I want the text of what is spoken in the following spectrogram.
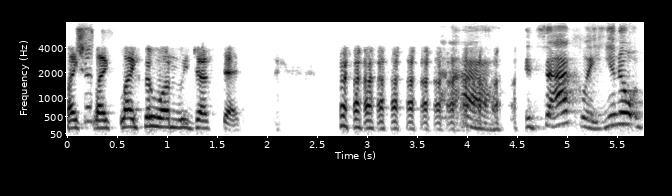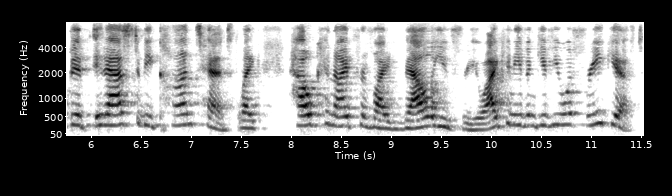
like just, like like the one we just did. Yeah, exactly. You know, but it has to be content. Like, how can I provide value for you? I can even give you a free gift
